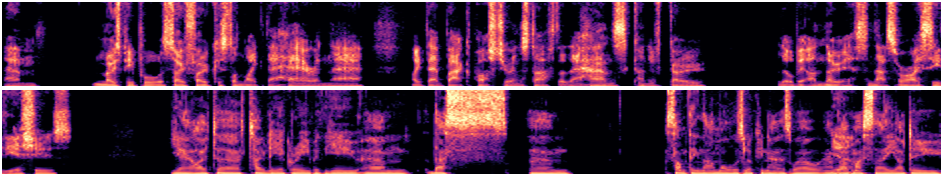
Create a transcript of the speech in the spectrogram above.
Um, most people are so focused on like their hair and their like their back posture and stuff that their hands kind of go a little bit unnoticed. And that's where I see the issues. Yeah, I uh, totally agree with you. Um, that's um, something that I'm always looking at as well. And Yeah. I must say, I do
